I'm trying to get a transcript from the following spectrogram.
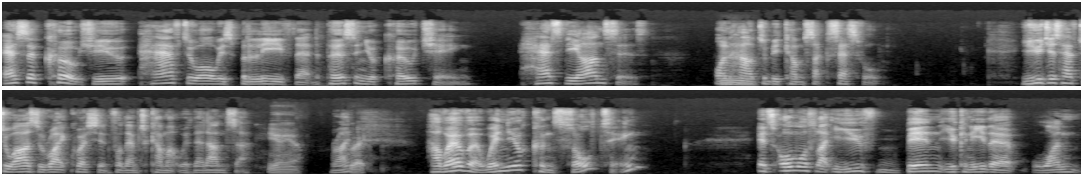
as a coach, you have to always believe that the person you're coaching has the answers on mm. how to become successful. You just have to ask the right question for them to come up with that answer. Yeah, yeah right? Right. However, when you're consulting, it's almost like you've been, you can either one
